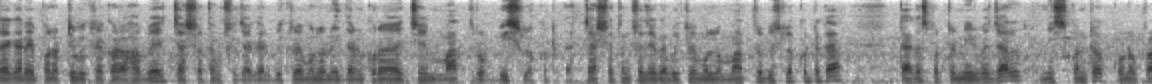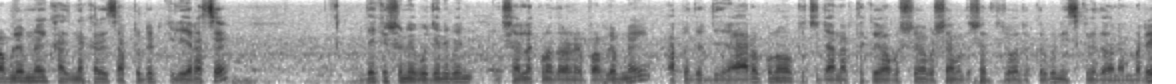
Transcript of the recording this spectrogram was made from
জায়গার এই প্লটটি বিক্রয় করা হবে। চার শতাংশ জায়গার বিক্রয় মূল্য নির্ধারণ করা হয়েছে মাত্র বিশ লক্ষ টাকা। চার শতাংশ জায়গা বিক্রয় মূল্য মাত্র বিশ লক্ষ টাকা। কাগজপত্র নির্ভেজাল নিষ্কণ্ঠক কোনো প্রবলেম নেই, খাজনা খারিজ আপ টু ডেট ক্লিয়ার আছে। দেখে শুনে বুঝে নেবেন ইনশাল্লাহ কোনো ধরনের প্রবলেম নেই। আপনাদের যদি আরও কোনো কিছু জানার থাকে, অবশ্যই অবশ্যই আমাদের সাথে যোগাযোগ করবেন স্ক্রিনে দেওয়া নাম্বারে।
